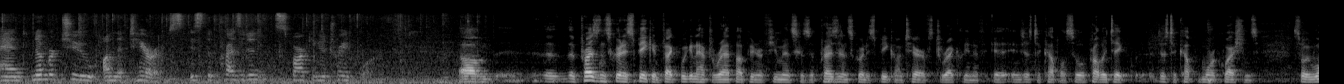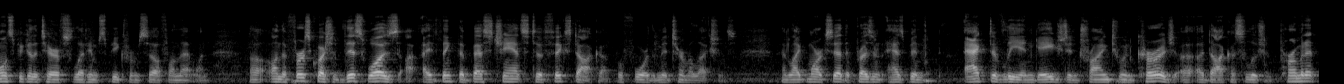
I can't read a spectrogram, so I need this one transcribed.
And number two, on the tariffs, is the president sparking a trade war? Um, the president's going to speak, in fact, we're going to have to wrap up here in a few minutes because the president's going to speak on tariffs directly in, a- in just a couple, so we'll probably take just a couple more questions. So we won't speak of the tariffs, let him speak for himself on that one. Uh, On the first question, this was, I- I think, the best chance to fix DACA before the midterm elections. And like Marc said, the president has been actively engaged in trying to encourage a, a DACA solution, permanent,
